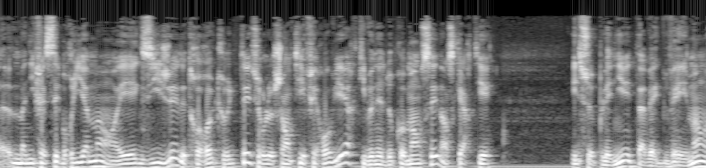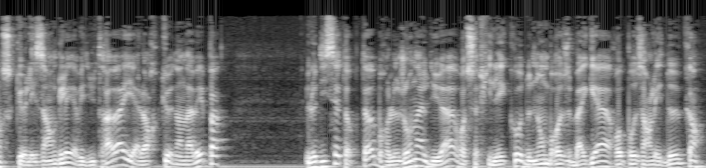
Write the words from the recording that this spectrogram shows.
euh, manifestaient bruyamment et exigeaient d'être recrutés sur le chantier ferroviaire qui venait de commencer dans ce quartier. Ils se plaignaient avec véhémence que les Anglais avaient du travail alors qu'eux n'en avaient pas. Le 17 octobre, le journal du Havre se fit l'écho de nombreuses bagarres opposant les deux camps.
